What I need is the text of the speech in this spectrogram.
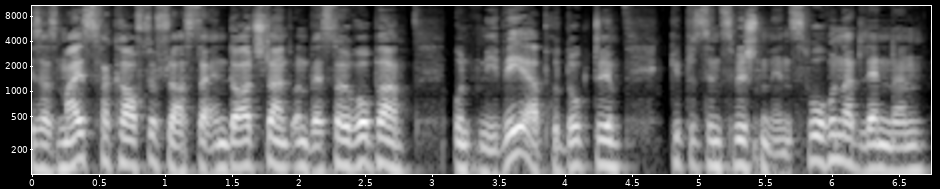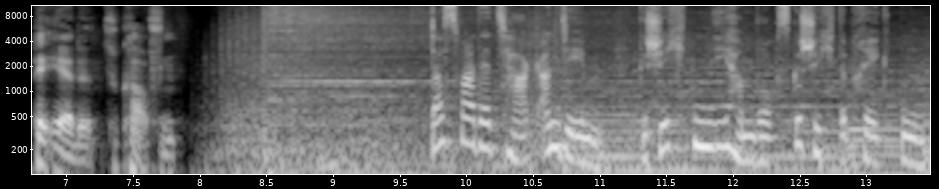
ist das meistverkaufte Pflaster in Deutschland und Westeuropa und Nivea-Produkte gibt es inzwischen in 200 Ländern der Erde zu kaufen. Das war der Tag an dem Geschichten, die Hamburgs Geschichte prägten.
